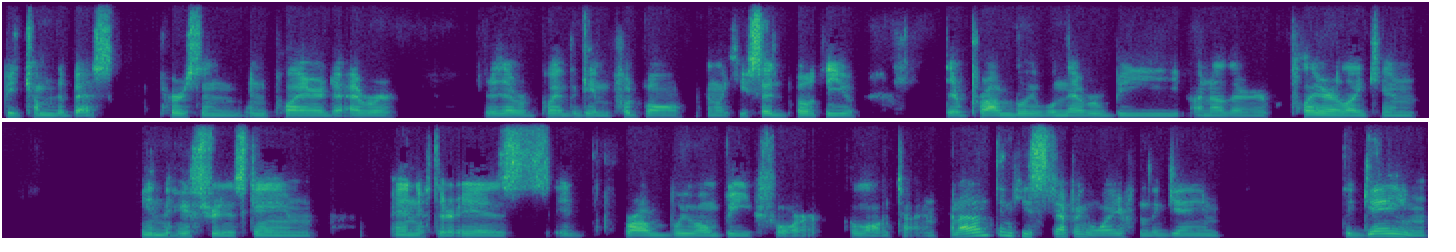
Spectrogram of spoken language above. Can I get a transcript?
become the best person and player to ever that has ever played the game of football. And like you said, both of you, there probably will never be another player like him in the history of this game. And if there is, it probably won't be for a long time. And I don't think he's stepping away from the game, the game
